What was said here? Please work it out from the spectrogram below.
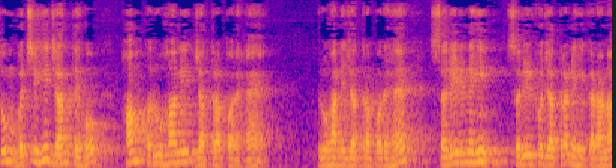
तुम बच्चे ही जानते हो, हम रूहानी यात्रा पर हैं। रूहानी यात्रा पर हैं, शरीर नहीं, शरीर को यात्रा नहीं कराना,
